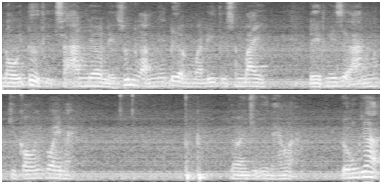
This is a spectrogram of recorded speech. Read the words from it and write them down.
nối từ thị xã An Nhơn để rút ngắn cái đường mà đi từ sân bay đến cái dự án kỳ con cái quay này. Rồi anh chị nhìn thấy không ạ? Đúng chưa ạ?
